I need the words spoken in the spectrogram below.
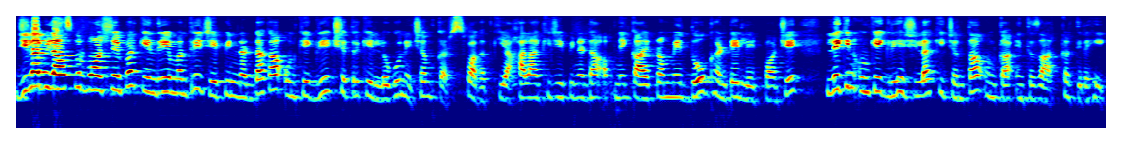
जिला बिलासपुर पहुँचने पर केंद्रीय मंत्री जेपी नड्डा का उनके गृह क्षेत्र के लोगों ने जमकर स्वागत किया। हालाँकि जेपी नड्डा अपने कार्यक्रम में दो घंटे लेट पहुँचे, लेकिन उनके गृह जिला की जनता उनका इंतज़ार करती रही।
